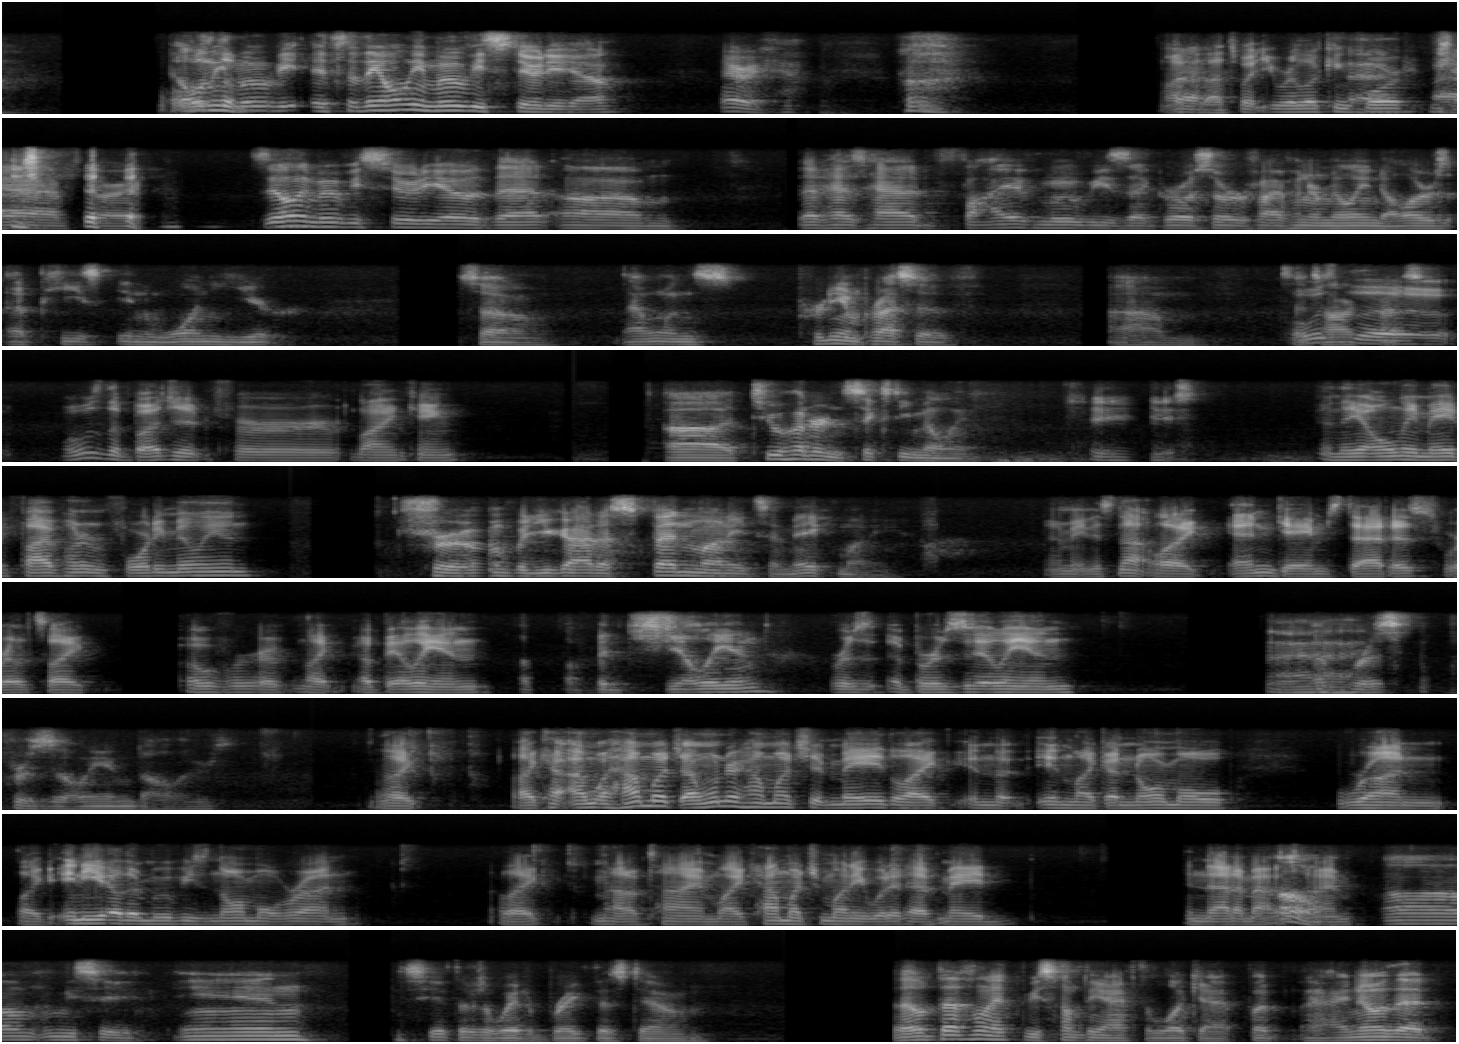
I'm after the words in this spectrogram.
the What was only the- movie. It's the only movie studio. There we go. Wow, uh, that's what you were looking uh, for. yeah, I'm sorry. It's the only movie studio that um that has had five movies that gross over 500 million dollars a piece in one year. So that one's pretty impressive. Um, what was hard pressed. the what was the budget for Lion King? uh 260 million? Jeez. And they only made 540 million. True, but you got to spend money to make money. I mean, it's not like Endgame status where it's like over like a billion, A, a bajillion, Braz- a Brazilian, a Uh, Braz- Brazilian dollars. like like how, how much? I wonder how much it made like in the in like a normal run, like any other movie's normal run, like amount of time. Like how much money would it have made in that amount of Oh, time? um, let me see. In let's see if there's a way to break this down. That'll definitely have to be something I have to look at, but I know that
